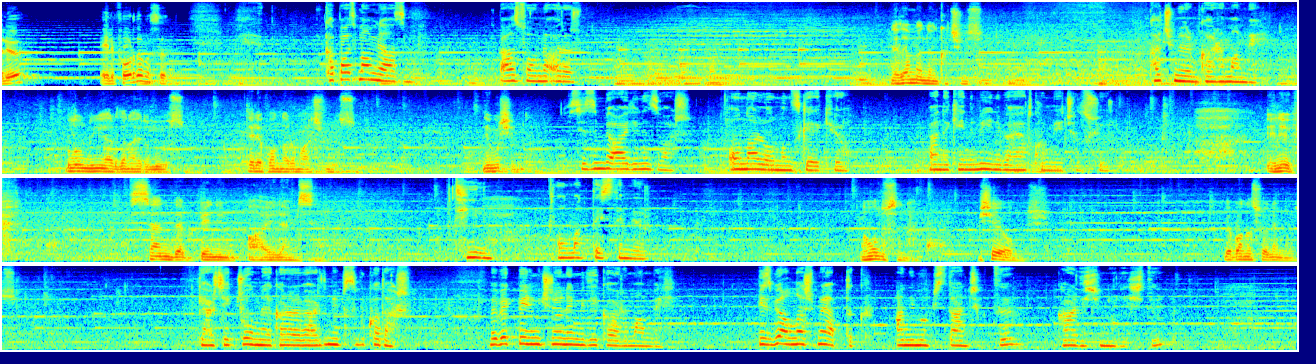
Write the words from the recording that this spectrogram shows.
Alo? Elif orada mısın? Kapatmam lazım. Ben sonra ararım. Neden benden kaçıyorsun? Kaçmıyorum Kahraman Bey. Bulunduğun yerden ayrılıyorsun. Telefonlarımı açmıyorsun. Ne bu şimdi? Sizin bir aileniz var. Onlarla olmanız gerekiyor. Ben de kendime yeni bir hayat kurmaya çalışıyorum. Elif, sen de benim ailemsin. Değilim. Olmak da istemiyorum. Ne oldu sana? Bir şey olmuş. Ve bana söylemiyorsun. Gerçekçi olmaya karar verdim. Hepsi bu kadar. Bebek benim için önemli değil Kahraman Bey. Biz bir anlaşma yaptık. Annem hapisten çıktı. Kardeşim iyileşti.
